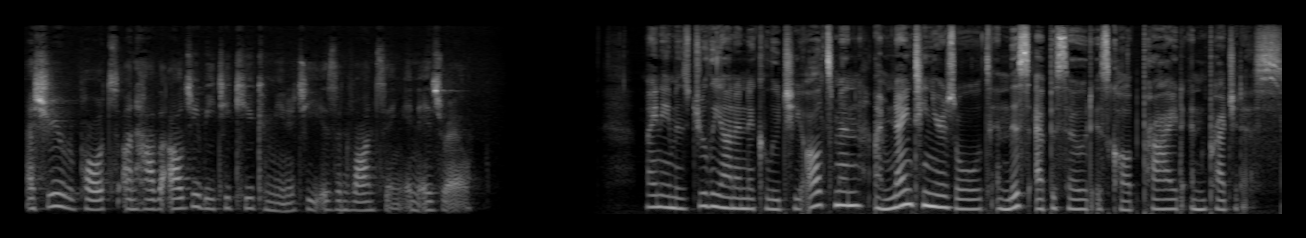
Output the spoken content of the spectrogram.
as she reports on how the LGBTQ community is advancing in Israel. My name is Giuliana Nicolucci Altman. I'm 19 years old, and this episode is called Pride and Prejudice.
